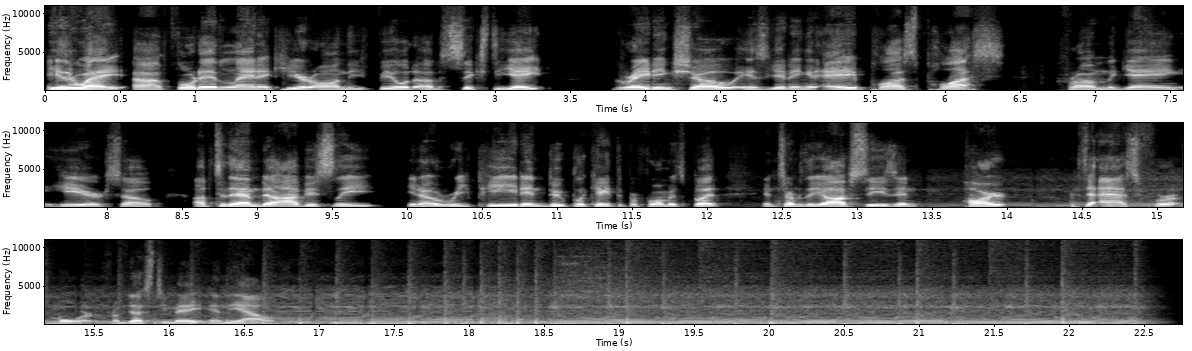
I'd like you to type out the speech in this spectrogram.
Either way, uh, Florida Atlantic here on the field of 68 grading show is getting an A plus plus from the gang here. So up to them to obviously, you know, repeat and duplicate the performance. But in terms of the offseason, hard to ask for more from Dusty May and the Owls.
